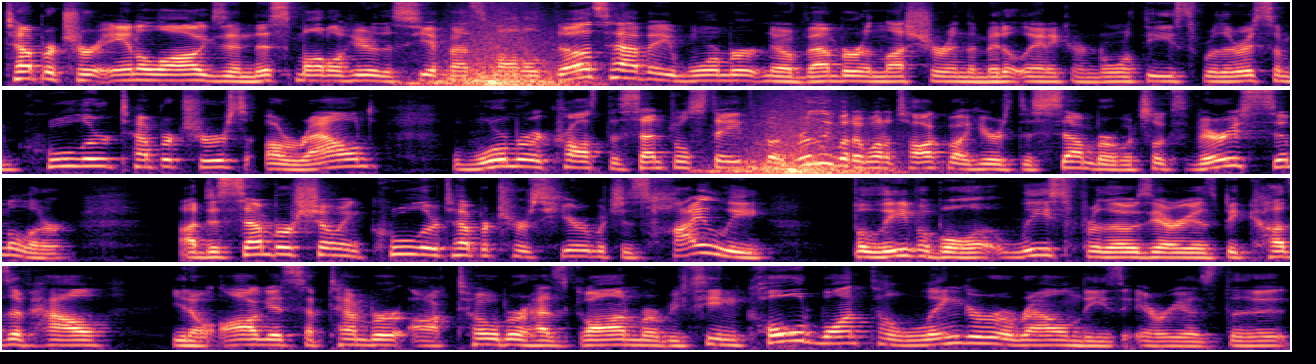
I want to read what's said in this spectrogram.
temperature analogs and this model here the CFS model does have a warmer November unless you're in the mid-Atlantic or northeast where there is some cooler temperatures around warmer across the central states. But really what I want to talk about here is December which looks very similar. Uh, December showing cooler temperatures here which is highly believable at least for those areas because of how you know August September October has gone where we've seen cold want to linger around these areas the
